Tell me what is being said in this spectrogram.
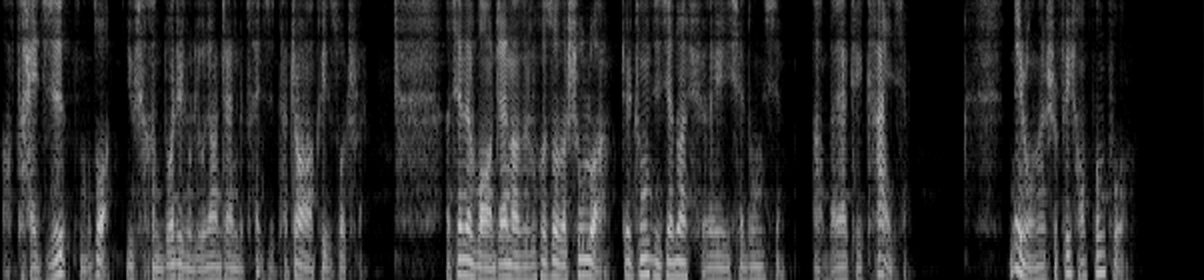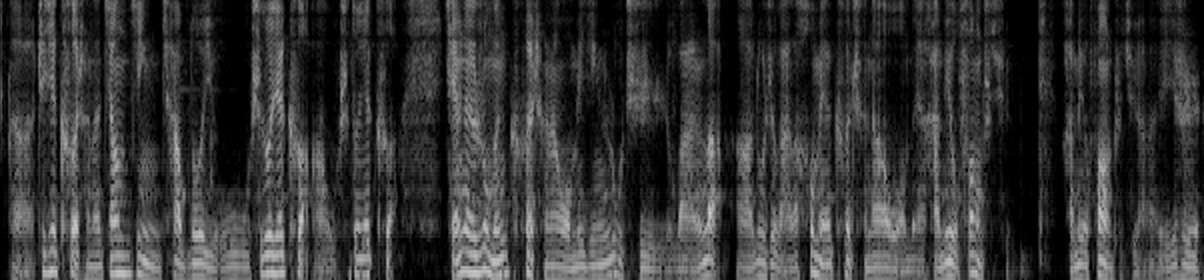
啊，采集怎么做，就是很多这种流量站的采集，它照样可以做出来。现在网站呢如何做的收录啊，这中级阶段学的一些东西啊，大家可以看一下，内容呢是非常丰富。呃，这些课程呢，将近差不多有五十多节课啊，五十多节课。前面的入门课程呢，我们已经录制完了啊，录制完了。后面的课程呢，我们还没有放出去，还没有放出去啊，也就是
